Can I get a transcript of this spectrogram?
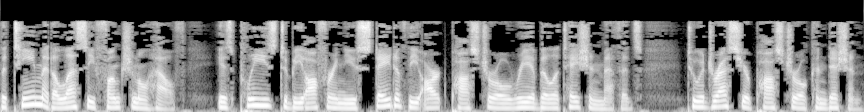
the team at Alessi Functional Health is pleased to be offering you state of the art postural rehabilitation methods to address your postural condition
